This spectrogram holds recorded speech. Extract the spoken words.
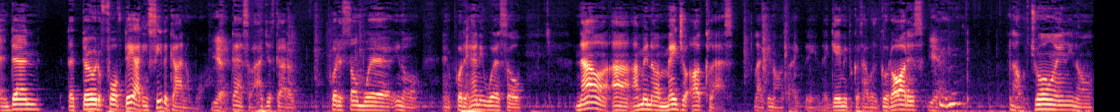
And then the third or fourth day, I didn't see the guy no more. Yeah. Then so I just gotta put it somewhere, you know, and put it anywhere. So now uh, I'm in a major art class. Like you know, it's like they, they gave me because I was a good artist Yeah. And I was drawing, you know,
